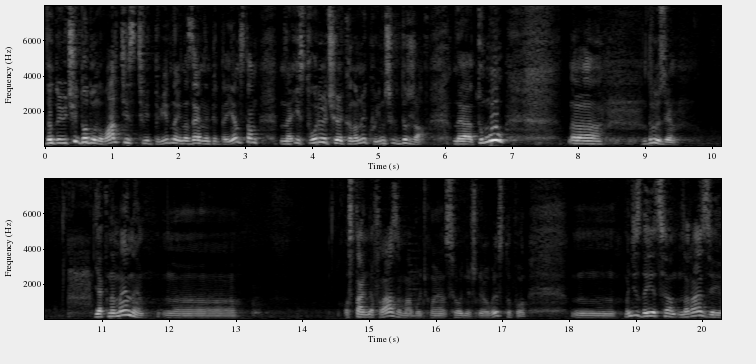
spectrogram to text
додаючи додану вартість відповідно іноземним підприємствам е, і створюючи економіку інших держав. Е, Тому, е, друзі, як на мене, е, остання фраза, мабуть, моя сьогоднішнього виступу. Мені здається, наразі,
